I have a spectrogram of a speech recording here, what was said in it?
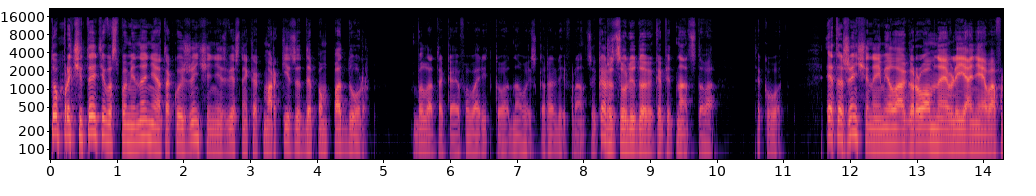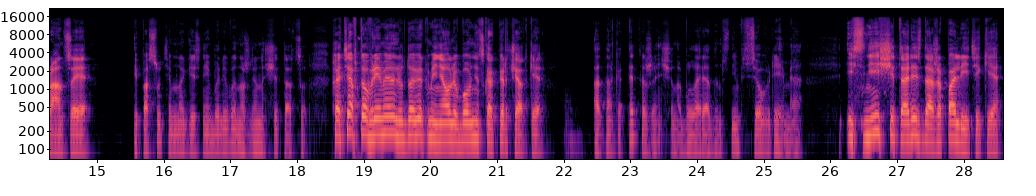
то прочитайте воспоминания о такой женщине, известной как Маркиза де Помпадур. Была такая фаворитка у одного из королей Франции. Кажется, у Людовика XV. Так вот, эта женщина имела огромное влияние во Франции, и, по сути, многие с ней были вынуждены считаться. Хотя в то время Людовик менял любовниц как перчатки. Однако эта женщина была рядом с ним все время. и с ней считались даже политики,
